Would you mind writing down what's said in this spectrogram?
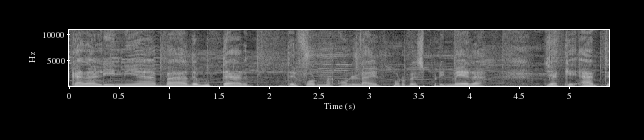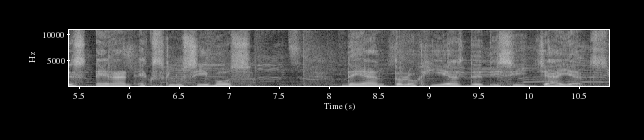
cada línea va a debutar de forma online por vez primera, ya que antes eran exclusivos de antologías de DC Giants.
